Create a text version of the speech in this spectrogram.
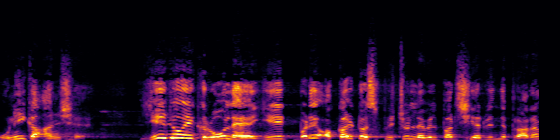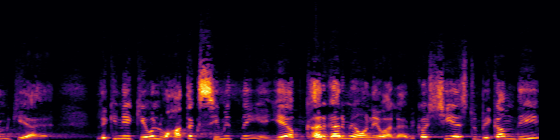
उन्हीं का अंश है ये जो एक रोल है ये एक बड़े अकल्ट और स्पिरिचुअल लेवल पर शेयरविंद ने प्रारंभ किया है लेकिन ये केवल वहाँ तक सीमित नहीं है ये अब घर घर में होने वाला है because she has to become the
